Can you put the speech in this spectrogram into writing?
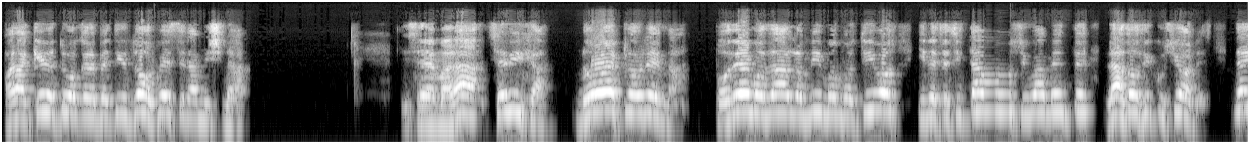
¿Para qué lo tuvo que repetir dos veces la Mishnah? Dice llamará Serija, no es problema. Podemos dar los mismos motivos y necesitamos igualmente las dos discusiones. De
